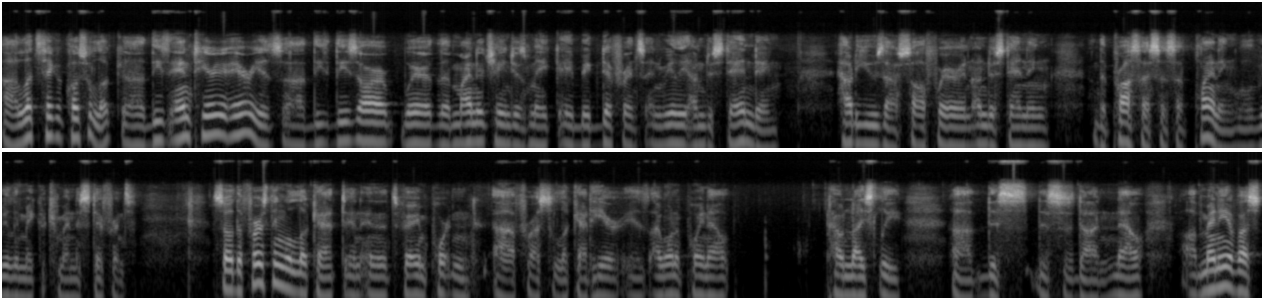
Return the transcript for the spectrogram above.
uh, let's take a closer look. These anterior areas, these, these are where the minor changes make a big difference in really understanding how to use our software and understanding the processes of planning will really make a tremendous difference. So the first thing we'll look at, and, and it's very important uh, for us to look at here, is I want to point out how nicely uh, this this is done. Now, uh, many of us,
